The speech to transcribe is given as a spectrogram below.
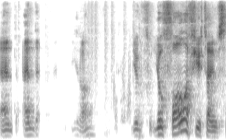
And and you know, you you'll fall a few times,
